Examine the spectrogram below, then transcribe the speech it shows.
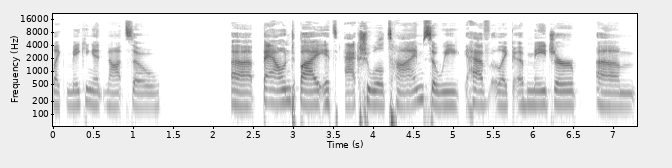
like making it not so uh bound by its actual time. So we have like a major um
